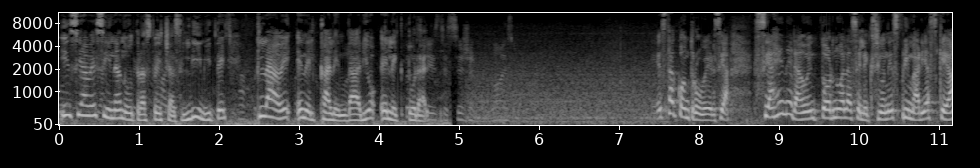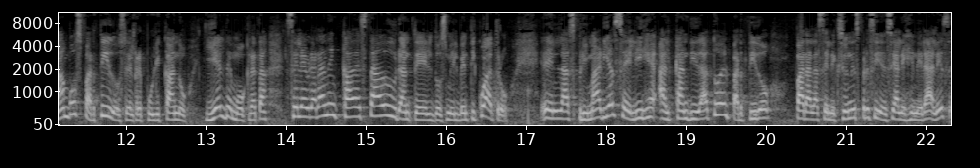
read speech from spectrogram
y se avecinan otras fechas límite clave en el calendario electoral. Esta controversia se ha generado en torno a las elecciones primarias que ambos partidos, el republicano y el demócrata, celebrarán en cada estado durante el 2024. En las primarias se elige al candidato del partido para las elecciones presidenciales generales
